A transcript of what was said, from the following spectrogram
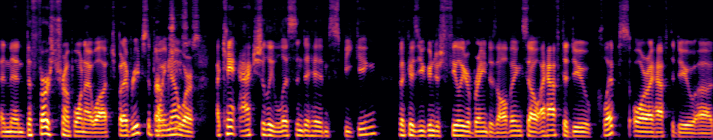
and then the first Trump one I watched. But I've reached the Oh, point now where I can't actually listen to him speaking because you can just feel your brain dissolving. So I have to do clips or I have to do uh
